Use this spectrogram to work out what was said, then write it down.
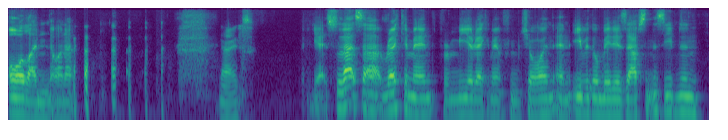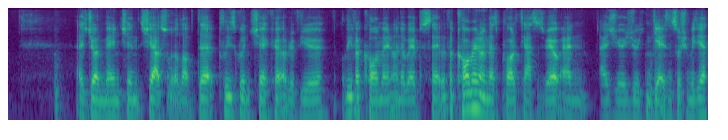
all in on it. nice. Yeah, so that's a recommend from me, a recommend from John. And even though Mary is absent this evening, as John mentioned, she absolutely loved it. Please go and check out a review. Leave a comment on the website. Leave a comment on this podcast as well. And as usual, you can get us on social media.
